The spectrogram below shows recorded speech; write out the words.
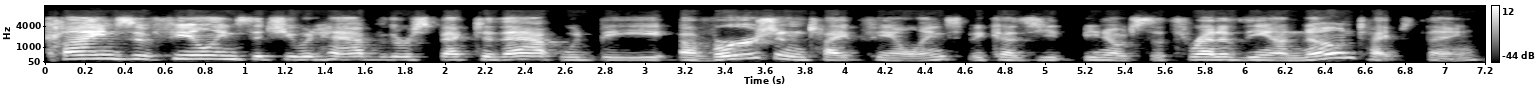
kinds of feelings that you would have with respect to that would be aversion type feelings because you you know it's the threat of the unknown type thing.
